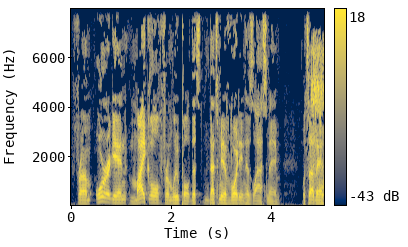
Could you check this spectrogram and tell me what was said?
from Oregon, Michael from Leupold. That's that's me avoiding his last name. What's up, man?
